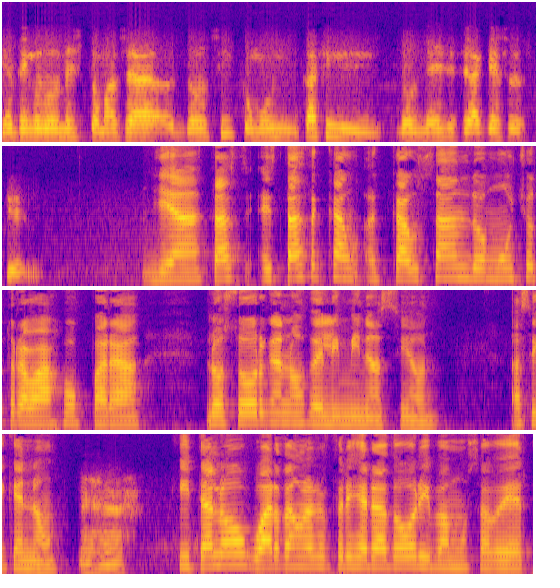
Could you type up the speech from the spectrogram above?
Ya tengo dos meses tomando, o sea, dos, sí, como un, casi dos meses, ¿será que eso es que ya estás, estás causando mucho trabajo para los órganos de eliminación. Así que no. Ajá. Quítalo, guarda en el refrigerador y vamos a ver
